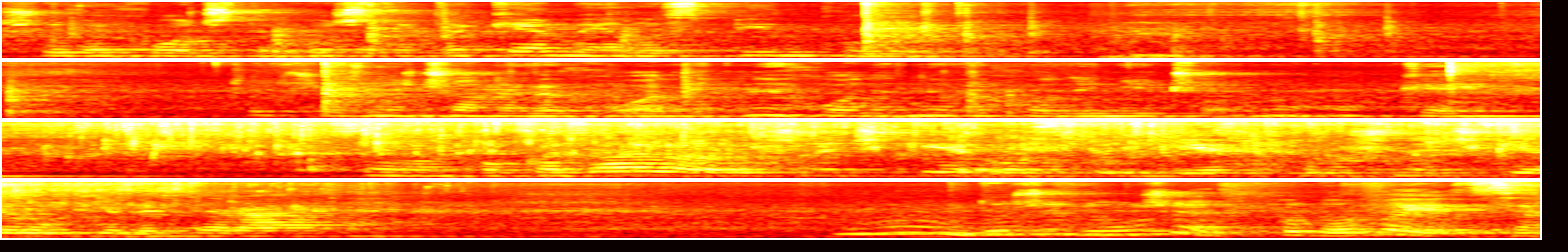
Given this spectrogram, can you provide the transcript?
Що ви хочете? Хочете таке мило з пінкою? Тут щось нічого не виходить. Не ходить, не виходить нічого. Ну окей. Це вам показала рушнички, ось тут є рушнички руки витирати. Ну, Дуже-дуже подобається.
